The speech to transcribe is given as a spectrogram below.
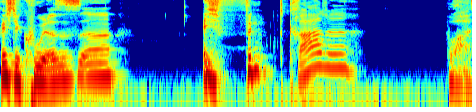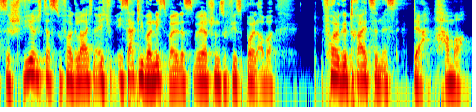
richtig cool. Es ist, äh, ich finde gerade, boah, es ist schwierig, das zu vergleichen. Ich, ich sag lieber nichts, weil das wäre schon zu viel Spoil, aber Folge 13 ist der Hammer.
